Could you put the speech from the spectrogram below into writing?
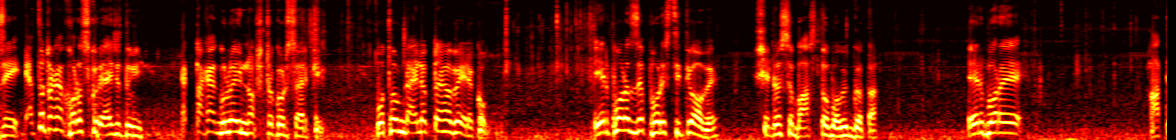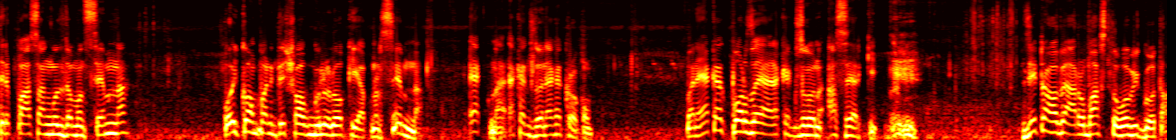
যে এত টাকা খরচ করে আইছো তুমি টাকাগুলোই নষ্ট করছ আর কি। প্রথম ডায়লগটাই হবে এরকম। এরপরে যে পরিস্থিতি হবে, সেটা হচ্ছে বাস্তব অভিজ্ঞতা। এরপরে হাতের পাঁচ আঙ্গুল যেমন সেম না, ওই কোম্পানিতে সবগুলো লোকই আপনার সেম না। এক না, এক একজন এক এক রকম। মানে এক এক পর্যায়ে আর এক একজন আছে আর কি। যেটা হবে আরও বাস্তব অভিজ্ঞতা।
